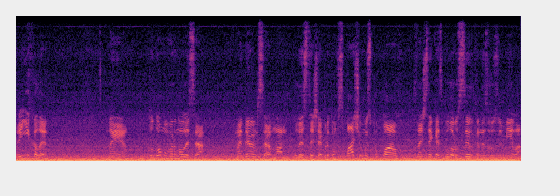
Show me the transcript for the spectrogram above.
приїхали, ми додому вернулися. Ми дивимося, нам лист ще притом в спа чомусь попав. Значить, якась була розсилка незрозуміла.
